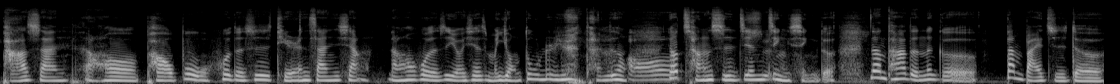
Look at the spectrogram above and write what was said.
爬山，然后跑步，或者是铁人三项，然后或者是有一些什么泳渡日月潭这种要长时间进行的，那它的那个。蛋白质的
